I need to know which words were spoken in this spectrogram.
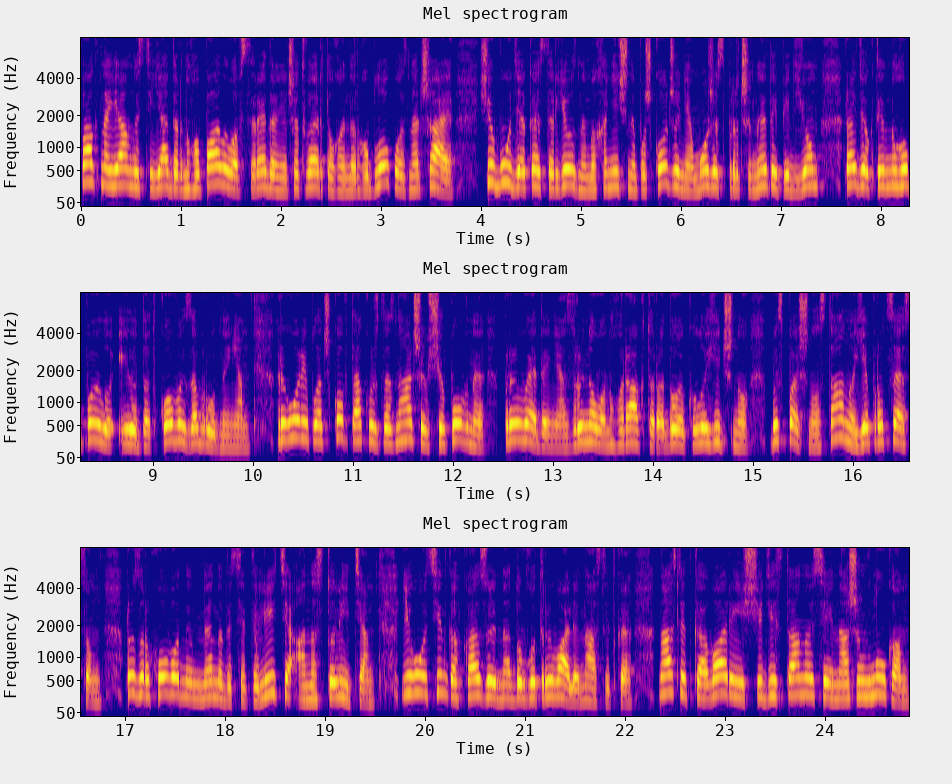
Факт наявності ядерного палива всередині четвертого енергоблоку означає, що будь-яке серйозне механічне пошкодження може спричинити підйом радіоактивного пилу і додаткове забруднення. Григорій Плачков також зазначив, що повне приведення зруйнованого реактора до екологічно безпечного стану є процесом, розрахованим не на десятиліття, а на століття. Його оцінка вказує на довготривалі наслідки. Наслідки аварії ще дістануться і нашим внукам.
